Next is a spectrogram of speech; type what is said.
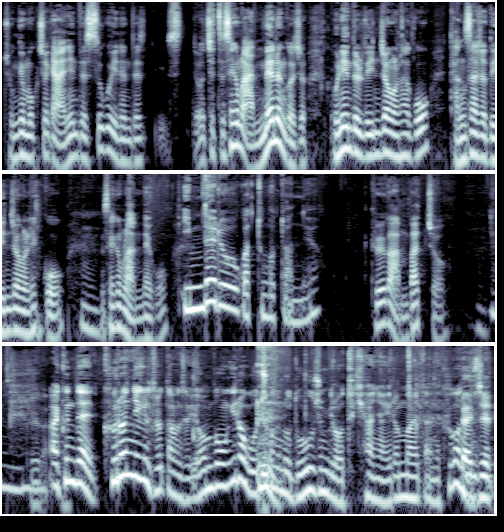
종교 목적이 아닌데 쓰고 있는데 어쨌든 세금을 안 내는 거죠. 본인들도 인정을 하고 당사자도 인정을 했고 음. 세금을 안 내고 임대료 같은 것도 안 내요? 교회가 안 받죠. 음. 교회가. 아 근데 그런 얘기를 들었다면서요. 연봉 1억 5천으로 노후 준비를 어떻게 하냐 이런 말 했다는데 그건 그러니까 이제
